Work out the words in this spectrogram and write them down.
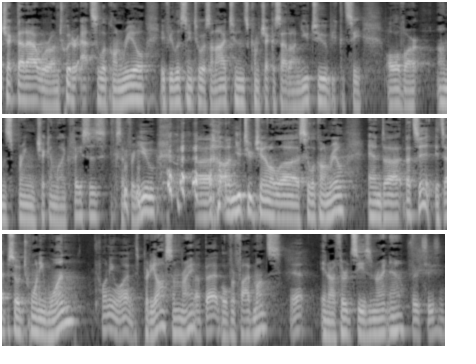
check that out. We're on Twitter at Silicon Real. If you're listening to us on iTunes, come check us out on YouTube. You can see all of our unspring chicken like faces, except for you, uh, on YouTube channel uh, Silicon Real. And uh, that's it. It's episode 21. 21. It's Pretty awesome, right? Not bad. Over five months. Yeah. In our third season right now. Third season.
